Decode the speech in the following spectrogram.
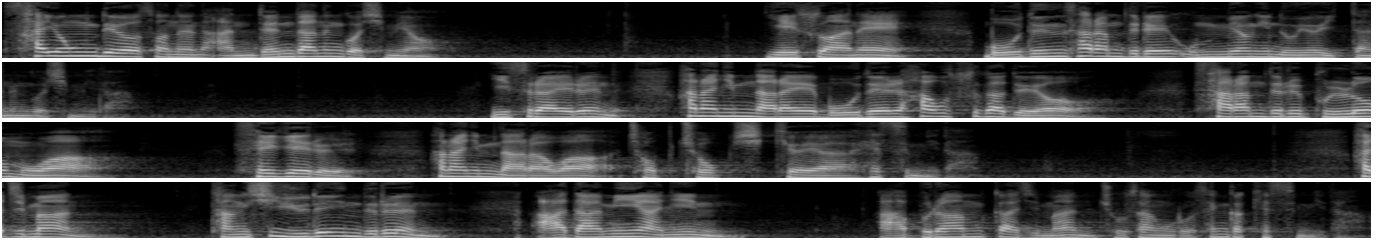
사용되어서는 안 된다는 것이며 예수 안에 모든 사람들의 운명이 놓여 있다는 것입니다. 이스라엘은 하나님 나라의 모델 하우스가 되어 사람들을 불러 모아 세계를 하나님 나라와 접촉시켜야 했습니다. 하지만 당시 유대인들은 아담이 아닌 아브라함까지만 조상으로 생각했습니다.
